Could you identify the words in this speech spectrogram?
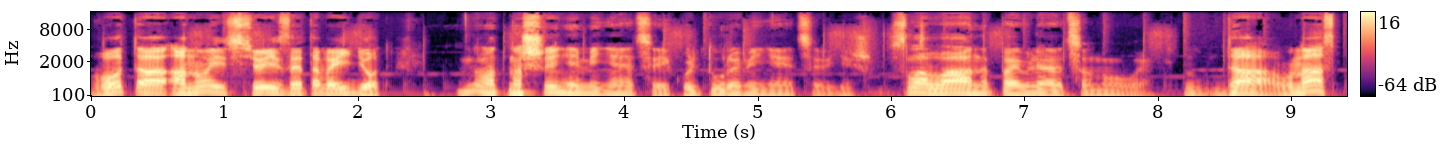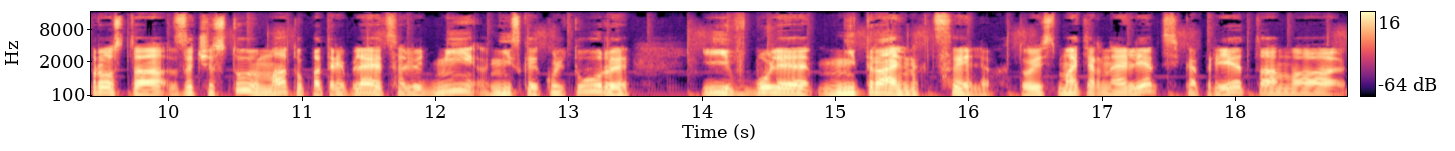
Вот а, оно и все из этого идет. Ну, отношения меняются, и культура меняется, видишь. Слова появляются новые. Да, у нас просто зачастую мат употребляется людьми низкой культуры и в более нейтральных целях. То есть матерная лексика при этом э,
